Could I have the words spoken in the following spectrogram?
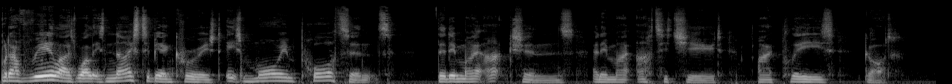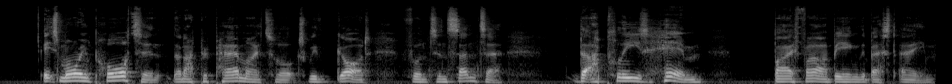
But I've realised while it's nice to be encouraged, it's more important that in my actions and in my attitude, I please God. It's more important that I prepare my talks with God front and centre, that I please Him by far being the best aim.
